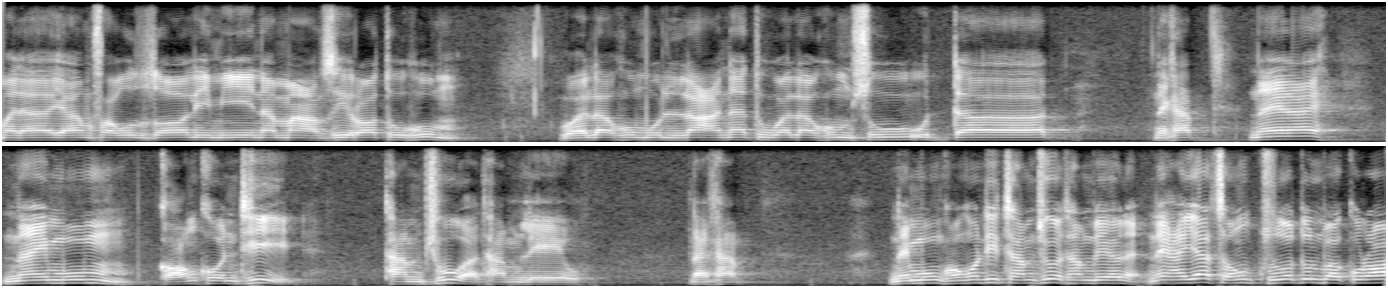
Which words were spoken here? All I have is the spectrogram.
มาลายามฟาอุซอลิมีนามาซิรอตุฮุมวะลาฮุมุลลานะตุวะลาฮุมซูอุดดาดนะครับ ในอะไรในมุมของคนที่ทำชั่วทำเลวนะครับ ในมุมของคนที่ทำชั่วทำเลวเนี่ยในอายะสองสุรตุลบากรอ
